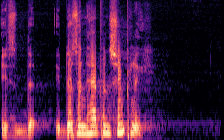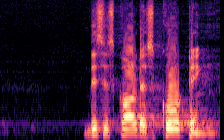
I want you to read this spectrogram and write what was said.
It's, the, it doesn't happen simply. This is called as courting.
